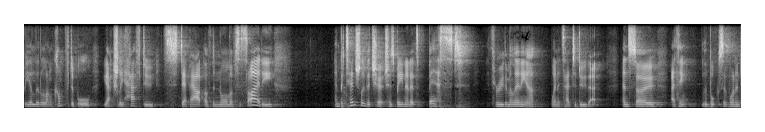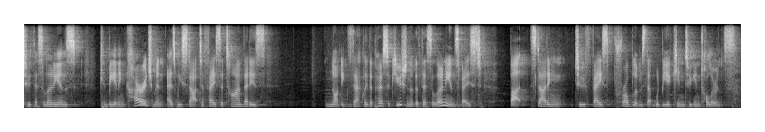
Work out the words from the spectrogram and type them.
be a little uncomfortable. You actually have to step out of the norm of society. And potentially the church has been at its best through the millennia when it's had to do that. And so I think the books of 1 and 2 Thessalonians can be an encouragement as we start to face a time that is not exactly the persecution that the Thessalonians faced, but starting to face problems that would be akin to intolerance.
